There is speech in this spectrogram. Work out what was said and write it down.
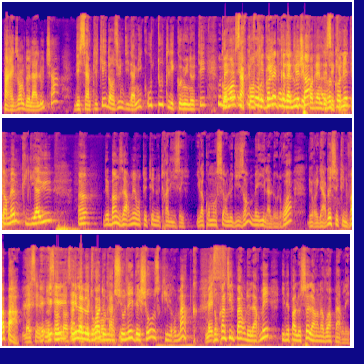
par exemple de la lucha, de s'impliquer dans une dynamique où toutes les communautés commencent à contribuer pour régler les problèmes de sécurité. reconnaît quand même qu'il y a eu un les bandes armées ont été neutralisées. Il a commencé en le disant, mais il a le droit de regarder ce qui ne va pas. et, il a le droit de mentionner des choses qu'il remarque. Donc quand il parle de l'armée, il n'est pas le seul à en avoir parlé.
